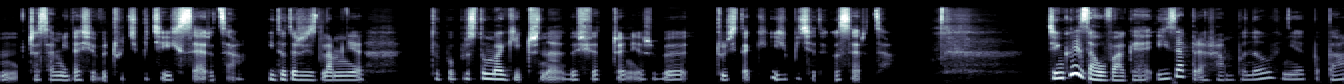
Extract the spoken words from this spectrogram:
mm, czasami da się wyczuć bicie ich serca. I to też jest dla mnie to po prostu magiczne doświadczenie, żeby czuć tak ich bicie tego serca. Dziękuję za uwagę i zapraszam ponownie. Pa, pa.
